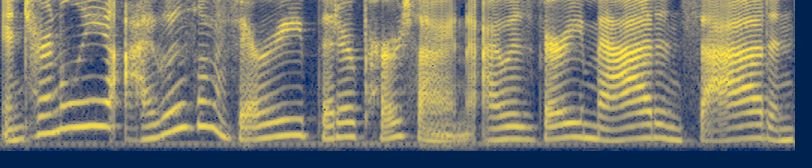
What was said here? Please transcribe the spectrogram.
internally I was a very bitter person. I was very mad and sad and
